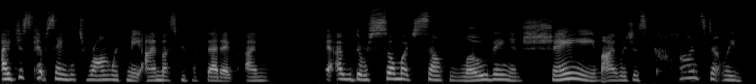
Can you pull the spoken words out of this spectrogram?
I just kept saying, "What's wrong with me? I must be pathetic. I'm." I, there was so much self-loathing and shame. I was just constantly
